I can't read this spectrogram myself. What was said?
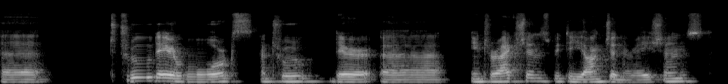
through their works and through their uh, interactions with the young generations,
